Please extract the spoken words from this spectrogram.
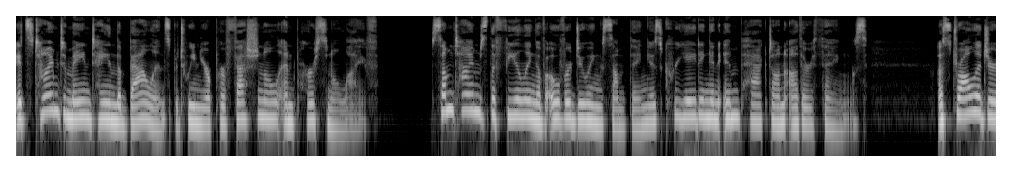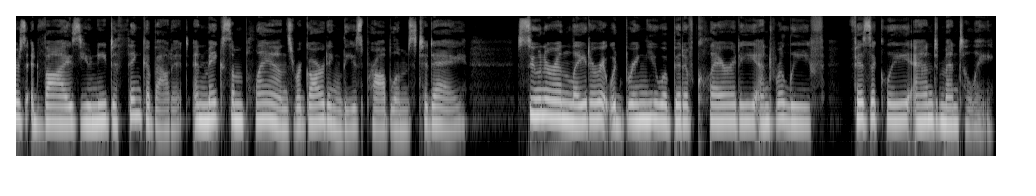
It's time to maintain the balance between your professional and personal life. Sometimes the feeling of overdoing something is creating an impact on other things. Astrologers advise you need to think about it and make some plans regarding these problems today. Sooner and later, it would bring you a bit of clarity and relief, physically and mentally.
